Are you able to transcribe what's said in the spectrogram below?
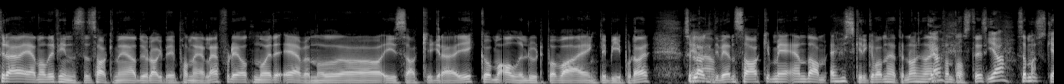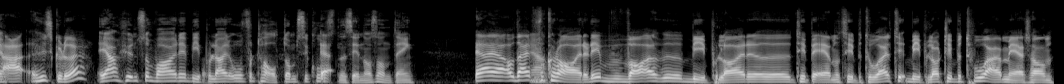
tror jeg er en av de fineste sakene jeg og du lagde i panelet. Fordi at når Even og Isak-greia gikk, og alle lurte på hva er egentlig bipolar, så Ja. lagde vi en sak med en dame Jeg husker ikke hva hun heter nå. Hun er Ja, fantastisk. ja, Som husker er, husker du det? Ja, hun som var bipolar, hun fortalte om psykosene sine og sånne ting. Ja, ja, og Der Ja. forklarer de hva bipolar eh, type 1 og type 2 er. Bipolar type 2 er jo mer sånn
